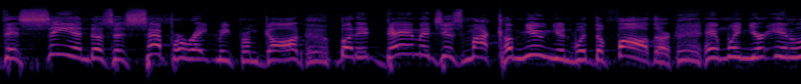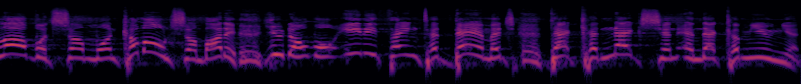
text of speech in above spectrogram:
that sin doesn't separate me from God, but it damages my communion with the Father. And when you're in love with someone, come on, somebody, you don't want anything to damage that connection and that communion.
